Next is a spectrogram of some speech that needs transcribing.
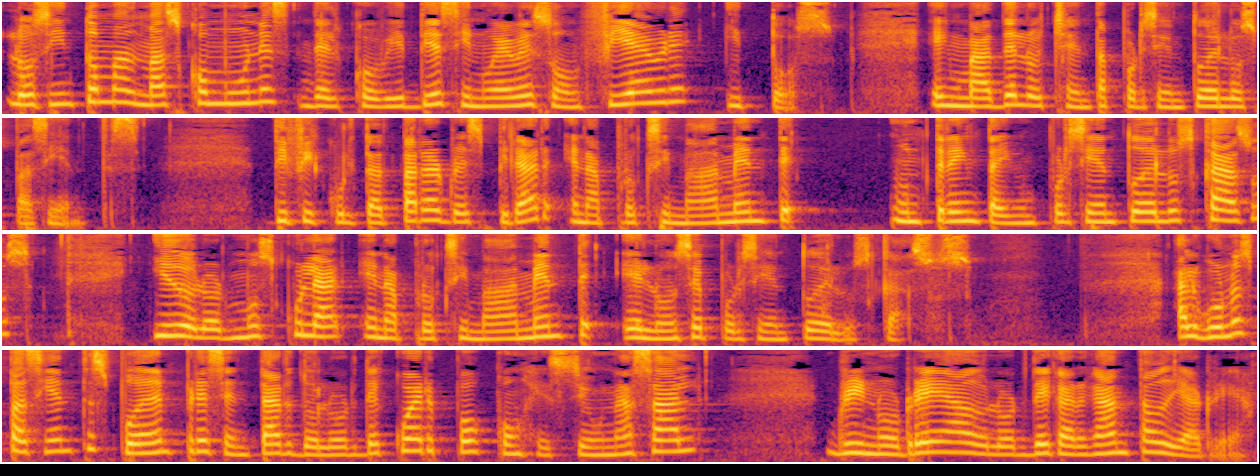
Los síntomas más comunes del COVID-19 son fiebre y tos en más del 80% de los pacientes dificultad para respirar en aproximadamente un 31% de los casos y dolor muscular en aproximadamente el 11% de los casos. Algunos pacientes pueden presentar dolor de cuerpo, congestión nasal, rinorrea, dolor de garganta o diarrea.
